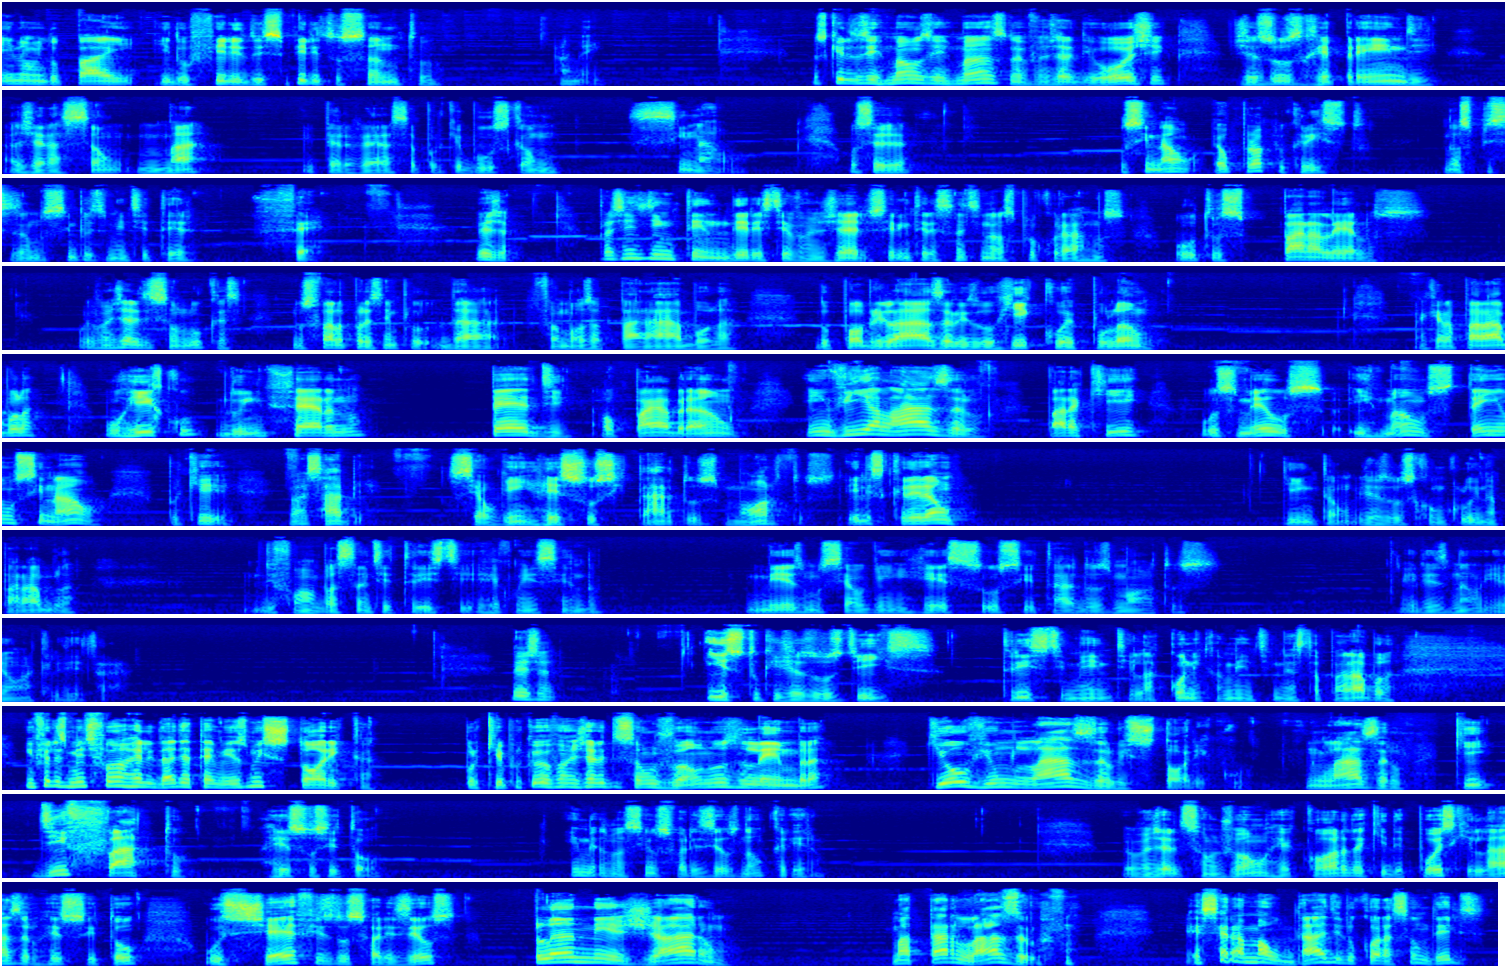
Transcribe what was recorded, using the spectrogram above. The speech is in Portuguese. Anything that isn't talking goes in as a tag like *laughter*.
Em nome do Pai e do Filho e do Espírito Santo. Amém. Meus queridos irmãos e irmãs, no Evangelho de hoje, Jesus repreende a geração má e perversa porque busca um sinal. Ou seja, o sinal é o próprio Cristo. Nós precisamos simplesmente ter fé. Veja, para a gente entender este Evangelho, seria interessante nós procurarmos outros paralelos. O Evangelho de São Lucas nos fala, por exemplo, da famosa parábola do pobre Lázaro e do rico Epulão. Naquela parábola, o rico do inferno pede ao pai Abraão: envia Lázaro para que os meus irmãos tenham sinal, porque, sabe, se alguém ressuscitar dos mortos, eles crerão. E então Jesus conclui na parábola de forma bastante triste, reconhecendo: mesmo se alguém ressuscitar dos mortos, eles não irão acreditar. Veja, isto que Jesus diz, tristemente, laconicamente nesta parábola, infelizmente foi uma realidade até mesmo histórica. Por quê? Porque o Evangelho de São João nos lembra que houve um Lázaro histórico, um Lázaro que de fato ressuscitou. E mesmo assim os fariseus não creram. O Evangelho de São João recorda que depois que Lázaro ressuscitou, os chefes dos fariseus planejaram matar Lázaro. *laughs* Essa era a maldade do coração deles.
